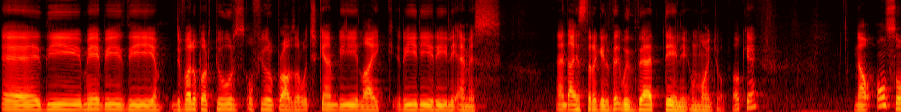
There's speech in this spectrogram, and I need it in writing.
uh, the maybe the developer tools of your browser which can be like really really MS and I struggle th with that daily on my job okay? Now also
